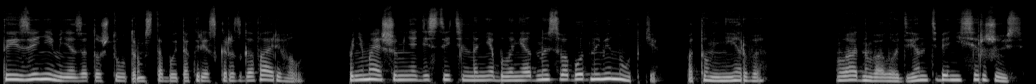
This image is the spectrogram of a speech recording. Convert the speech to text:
Ты извини меня за то, что утром с тобой так резко разговаривал. Понимаешь, у меня действительно не было ни одной свободной минутки. Потом нервы. Ладно, Володя, я на тебя не сержусь.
